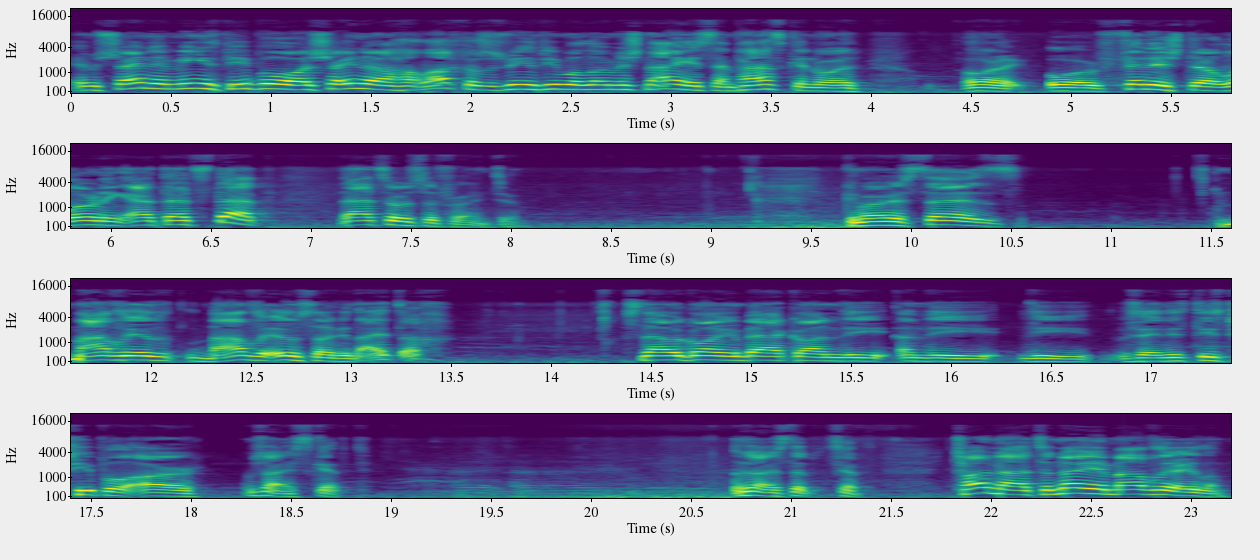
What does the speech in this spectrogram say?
Im Shaina means people are Shaina halachos, which means people learn Mishnayos and Paskin or, or, or finish their learning at that step. That's what it's referring to. Gemara says, Mavli Mavli. So now we're going back on the on the the saying these, these people are. I'm sorry, I skipped. I'm sorry, I skipped. skipped. Tana Tanayim Mavli Elam.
